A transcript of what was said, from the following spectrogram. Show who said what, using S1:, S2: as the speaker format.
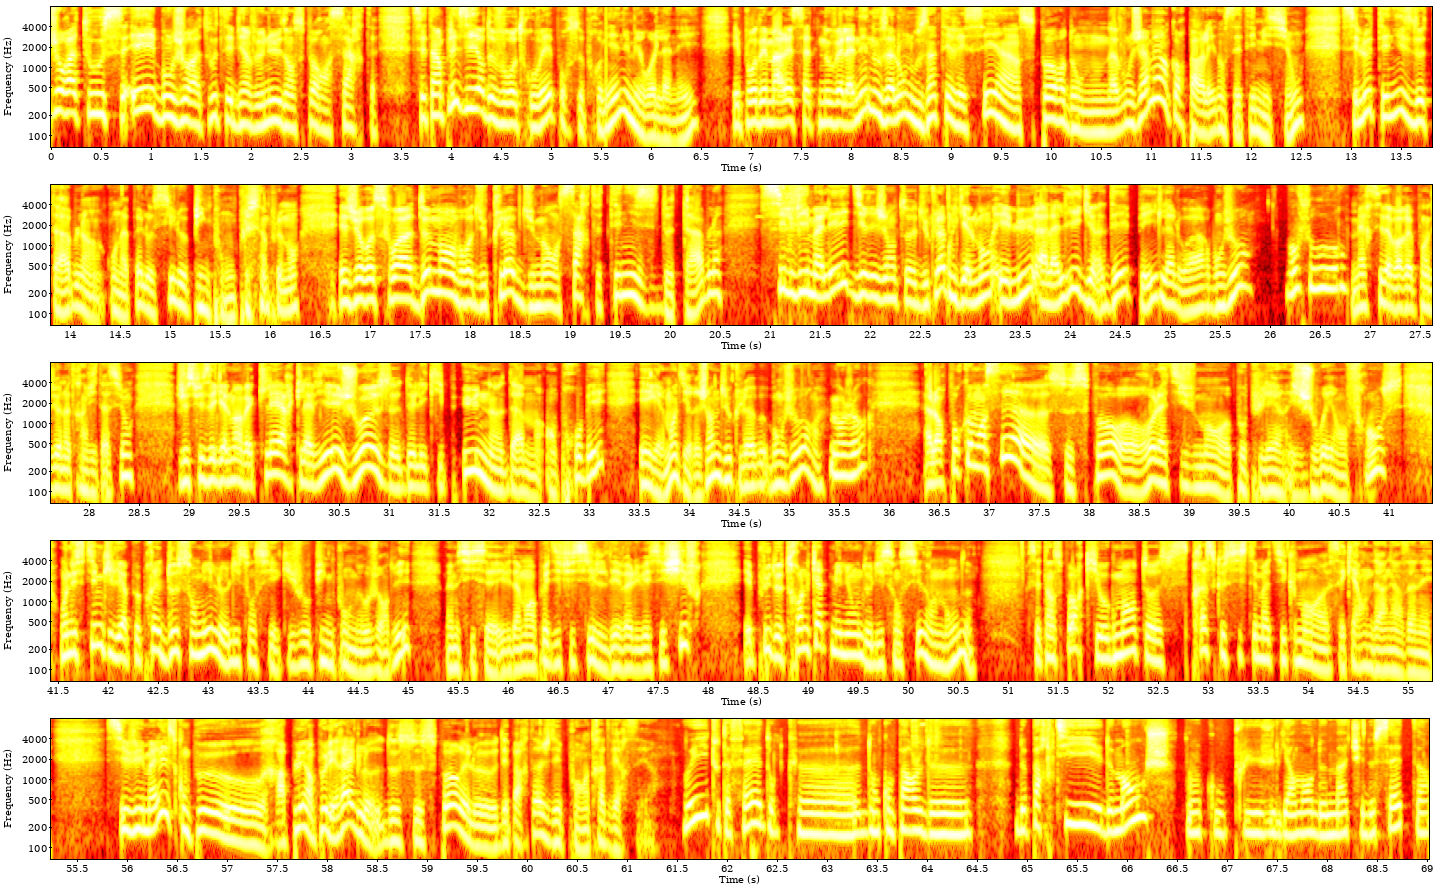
S1: Bonjour à tous et bonjour à toutes et bienvenue dans Sport en Sarthe. C'est un plaisir de vous retrouver pour ce premier numéro de l'année. Et pour démarrer cette nouvelle année, nous allons nous intéresser à un sport dont nous n'avons jamais encore parlé dans cette émission. C'est le tennis de table, hein, qu'on appelle aussi le ping-pong plus simplement. Et je reçois deux membres du club du Mans Sarthe Tennis de table. Sylvie Mallet, dirigeante du club, également élue à la Ligue des Pays de la Loire. Bonjour.
S2: Bonjour.
S1: Merci d'avoir répondu à notre invitation. Je suis également avec Claire Clavier, joueuse de l'équipe 1 Dame en Pro B et également dirigeante du club. Bonjour.
S2: Bonjour.
S1: Alors pour commencer, euh, ce sport relativement populaire et joué en France, on estime qu'il y a à peu près 200 000 licenciés qui jouent au ping-pong aujourd'hui, même si c'est évidemment un peu difficile d'évaluer ces chiffres, et plus de 34 millions de licenciés dans le monde. C'est un sport qui augmente euh, presque systématiquement euh, ces 40 dernières années. Sylvie Mallet, est-ce qu'on peut rappeler un peu les règles de ce sport et le départage des points entre adversaires?
S2: Oui, tout à fait. Donc, euh, donc on parle de, de parties et de manches, donc, ou plus vulgairement de matchs et de sets.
